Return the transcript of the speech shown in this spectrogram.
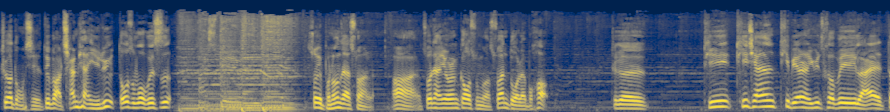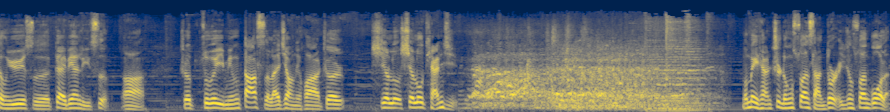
这东西对吧？千篇一律都是我回事，所以不能再算了啊！昨天有人告诉我，算多了不好，这个提提前替别人预测未来，等于是改变历史啊！这作为一名大师来讲的话，这泄露泄露天机。我每天只能算三对儿，已经算过了。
